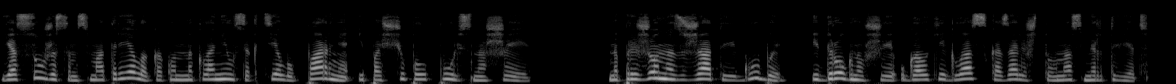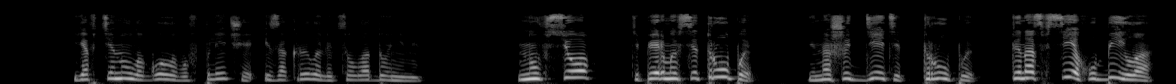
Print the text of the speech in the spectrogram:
Я с ужасом смотрела, как он наклонился к телу парня и пощупал пульс на шее. Напряженно сжатые губы и дрогнувшие уголки глаз сказали, что у нас мертвец. Я втянула голову в плечи и закрыла лицо ладонями. «Ну все, теперь мы все трупы! И наши дети трупы! Ты нас всех убила!»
